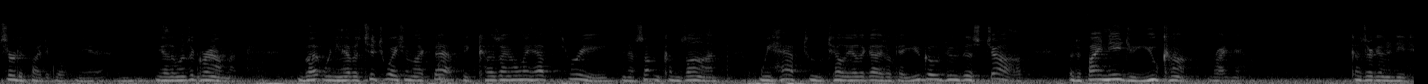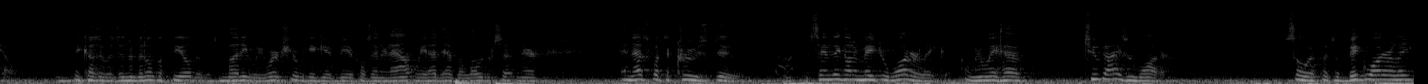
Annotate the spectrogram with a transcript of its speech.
certified to go up in the air. The other one's a groundman. But when you have a situation like that, because I only have three, and if something comes on, we have to tell the other guys, okay, you go do this job, but if I need you, you come right now. Because they're gonna need help. Because it was in the middle of the field, it was muddy, we weren't sure we could get vehicles in and out, we had to have the loader sitting there. And that's what the crews do. Uh, Same thing on a major water leak. We only have two guys in water. So if it's a big water leak,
